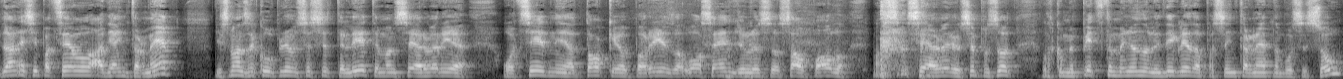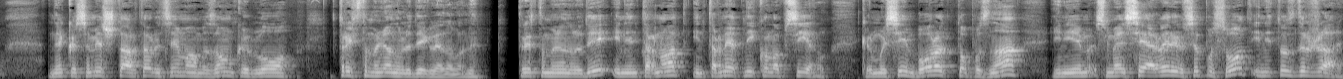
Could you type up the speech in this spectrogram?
danes je pa celo ladja internet, jaz imam zakupljen vse satelite, imam serverje od Sydneyja, Tokija, Pariza, Los Angelesa, Sao Paulo, imam serverje, vse posod, lahko me 500 milijonov ljudi gleda, pa se internet ne bo sesul. Nekaj sem jaz štartal, recimo Amazon, ko je bilo 300 milijonov ljudi gledalo. Ne? 300 milijonov ljudi in internet, internet ni kolapsiral, ker moj sin Borod to pozna in je, smo imeli serverje vse posod in je to zdržali.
